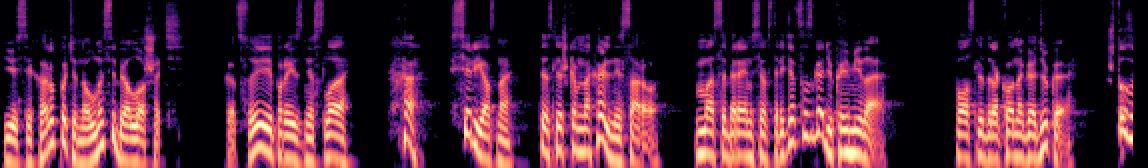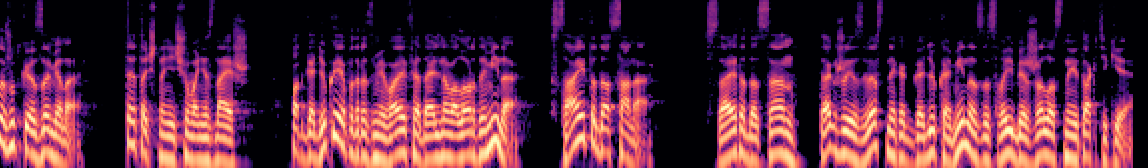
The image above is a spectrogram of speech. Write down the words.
Йосихару потянул на себя лошадь. Кацуи произнесла «Ха, серьезно, ты слишком нахальный, Сару. Мы собираемся встретиться с гадюкой Мина». «После дракона гадюка? Что за жуткая замена?» «Ты точно ничего не знаешь. Под гадюкой я подразумеваю феодального лорда Мина, Сайта Дасана». Сайта Дасан, также известный как гадюка Мина за свои безжалостные тактики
